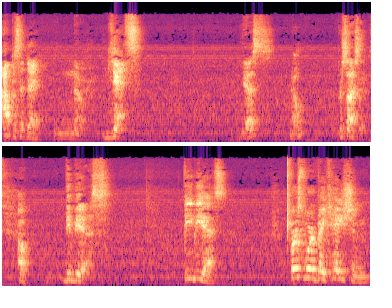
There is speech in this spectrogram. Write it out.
opposite day. No. Yes. Yes? No. Precisely. Oh, VBS. VBS. First word vacation.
